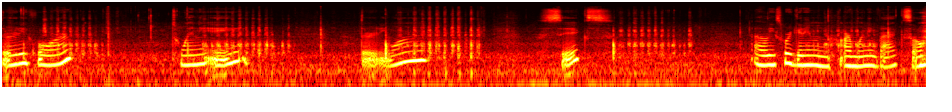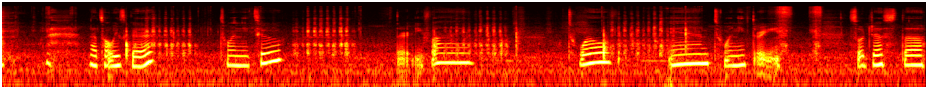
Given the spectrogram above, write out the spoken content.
34. 28. 31 6 at least we're getting our money back so that's always good. 22 35 12 and 23 so just the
